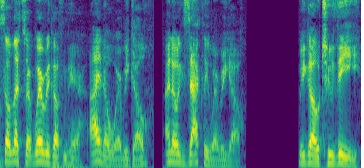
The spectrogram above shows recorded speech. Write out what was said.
so let's uh, where we go from here. I know where we go. I know exactly where we go. We go to the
